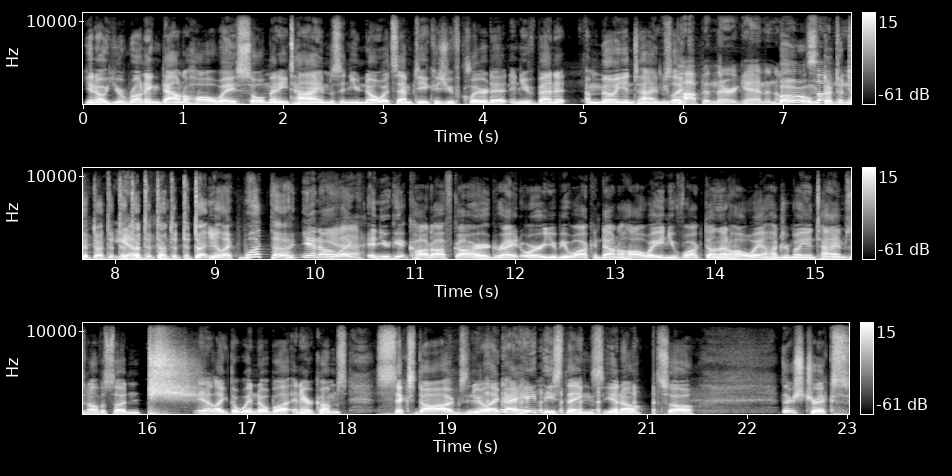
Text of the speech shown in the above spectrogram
you know, you're running down a hallway so many times and you know it's empty because you've cleared it and you've been it a million times. You like pop in there again and boom, and you're like, what the, you know, Yeah. like, and you get caught off guard, right? Or you'd be walking down a hallway and you've walked down that hallway a hundred million times, and all of a sudden, tsh, Yep. like the window, but and here comes six dogs, and you're like, I hate these things, you know. So there's tricks,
